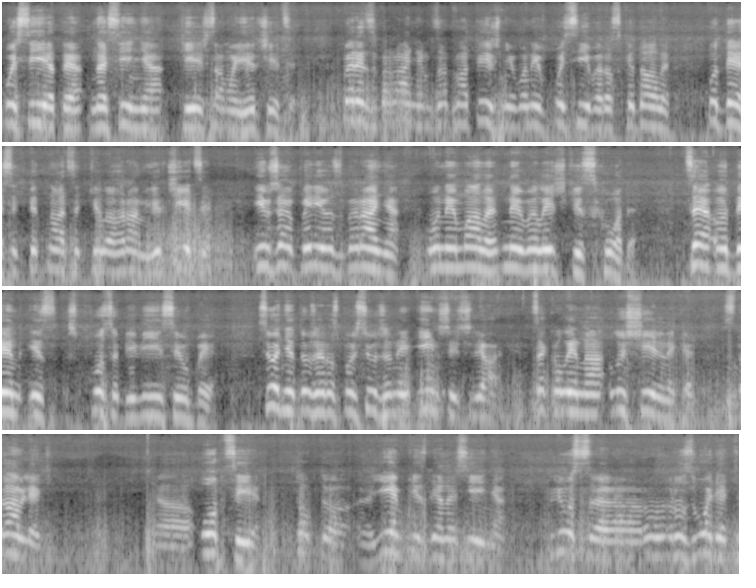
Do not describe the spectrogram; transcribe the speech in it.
посіяти насіння тієї ж самої гірчиці. Перед збиранням за два тижні вони в посіви розкидали по 10-15 кг гірчиці, і вже в період збирання вони мали невеличкі сходи. Це один із способів її сівби. Сьогодні дуже розповсюджений інший шлях. Це коли на лущильники ставлять е, опції, тобто е, ємкість для насіння, плюс е, розводять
